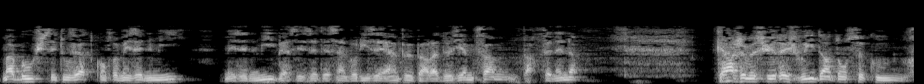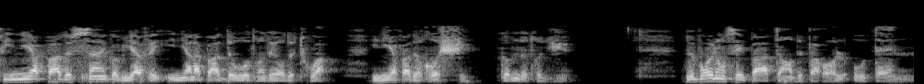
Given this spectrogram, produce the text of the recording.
Ma bouche s'est ouverte contre mes ennemis. Mes ennemis, ben, ils étaient symbolisés un peu par la deuxième femme, par Phénéna. Car je me suis réjoui dans ton secours. Il n'y a pas de saint comme Yahvé, il n'y en a pas d'autre en dehors de toi. Il n'y a pas de rocher comme notre Dieu. Ne prononcez pas tant de paroles hautaines.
